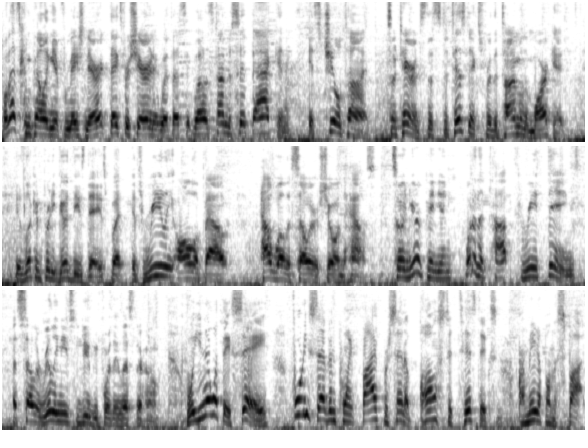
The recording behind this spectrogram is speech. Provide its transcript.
Well, that's compelling information, Erik. Thanks for sharing it with us. Well, it's time to sit back and it's chill time. So, Terence, the statistics for the time on the market is looking pretty good these days, but it's really all about how well the seller is showing the house. So, in your opinion, what are the top three things a seller really needs to do before they list their home? Well, you know what they say 47.5% of all statistics are made up on the spot.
